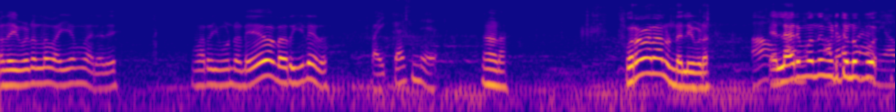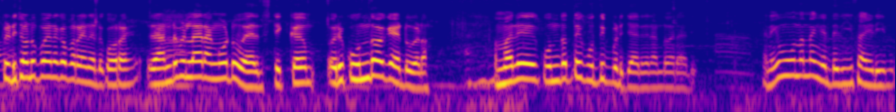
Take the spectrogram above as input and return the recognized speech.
അതെ ഇവിടെയുള്ള പയ്യന്മാരതെ. മറ ചൂണ്ടാണ് ഏതാടാ റീലേതാ ബൈക്കാസിന്റെ. ആണോ. കുറെ വരാനുണ്ടല്ലേ ഇവിടെ. എല്ലാരും വന്ന് പിടിച്ചോണ്ട് പോ പിടിച്ചോണ്ട് പോയെന്നൊക്കെ പറയുന്നുണ്ട് കുറെ. രണ്ട് പിള്ളേർ അങ്ങോട്ട് പോയായിരുന്നു. സ്റ്റിക്കും ഒരു കുന്തമൊക്കെ ആയിട്ട് വിടാ അമ്മര് കുന്തത്തെ കുത്തി പിടിച്ചായിരുന്നു രണ്ട് വരാൽ എനിക്ക് മൂന്നെണ്ണം കിട്ടിയത് ഈ സൈഡിൽ നിന്ന്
